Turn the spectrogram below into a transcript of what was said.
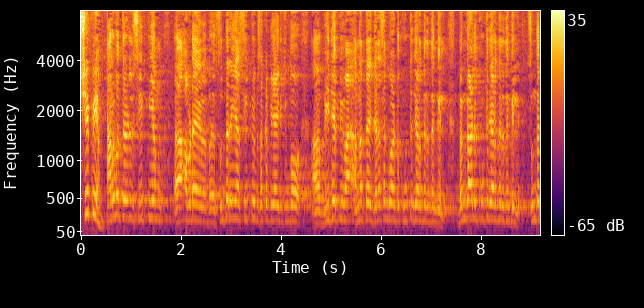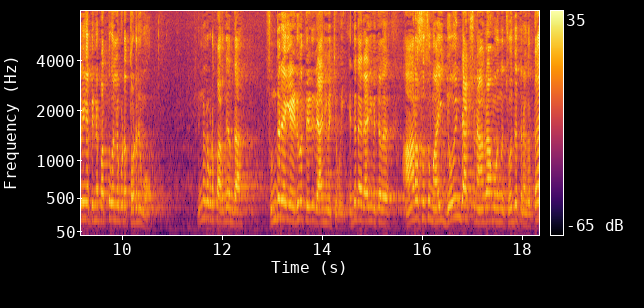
സി പി എം അറുപത്തേഴിൽ സി പി എം അവിടെ Sundarayya C P M secretary ആയിരിക്കുമ്പോൾ ബി ജെ പി അന്നത്തെ ജനസംഘമായിട്ട് കൂട്ടുചേർന്നിരുന്നെങ്കിൽ ബംഗാളിൽ കൂട്ടുചേർന്നിരുന്നെങ്കിൽ സുന്ദരയ്യ പിന്നെ പത്ത് കൊല്ലം കൂടെ തുടരുമോ? നിങ്ങളിവിടെ പറഞ്ഞെന്താ സുന്ദരയ്യ എഴുപത്തേഴ് രാജിവെച്ച് പോയി. എന്തിനാ രാജിവെച്ചത്? ആർ എസ് എസുമായി ജോയിന്റ് ആക്ഷൻ ആകാമോ എന്ന ചോദ്യത്തിനകത്ത്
